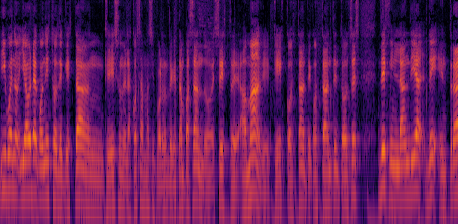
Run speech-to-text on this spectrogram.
Y bueno, y ahora con esto de que están, que es una de las cosas más importantes que están pasando, es este amague, que es constante, constante, entonces, de Finlandia, de entrar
